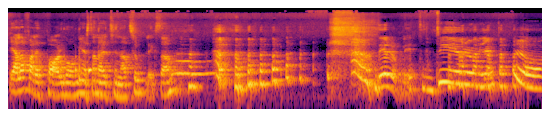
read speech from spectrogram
i alla fall ett par gånger, sen har det tinats upp liksom. det är roligt. Det är roligt. Ja,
